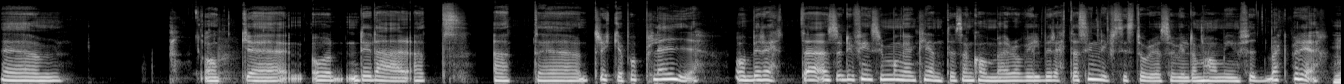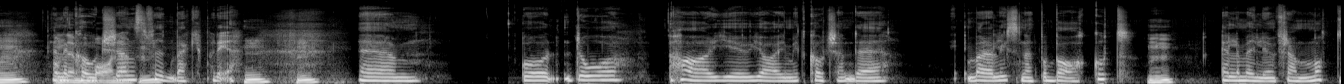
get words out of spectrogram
Ehm, och, eh, och det där att, att eh, trycka på play och berätta. Alltså det finns ju många klienter som kommer och vill berätta sin livshistoria så vill de ha min feedback på det. Mm. Eller coachens Mm. feedback på det. Ehm, och då har ju jag i mitt coachande bara lyssnat på bakåt. Mm. Eller möjligen framåt.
